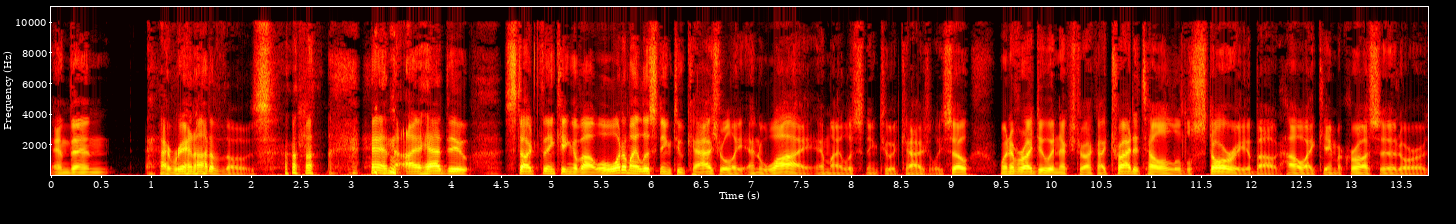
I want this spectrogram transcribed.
and then I ran out of those. and I had to start thinking about, well, what am I listening to casually and why am I listening to it casually? So whenever I do a next track, I try to tell a little story about how I came across it or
